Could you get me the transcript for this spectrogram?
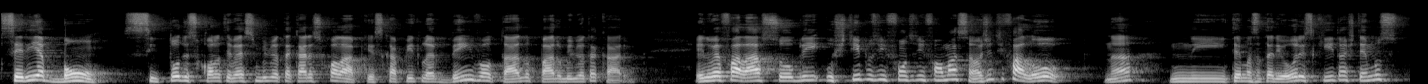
seria bom se toda escola tivesse um bibliotecário escolar, porque esse capítulo é bem voltado para o bibliotecário ele vai falar sobre os tipos de fontes de informação. A gente falou né, em temas anteriores que nós temos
